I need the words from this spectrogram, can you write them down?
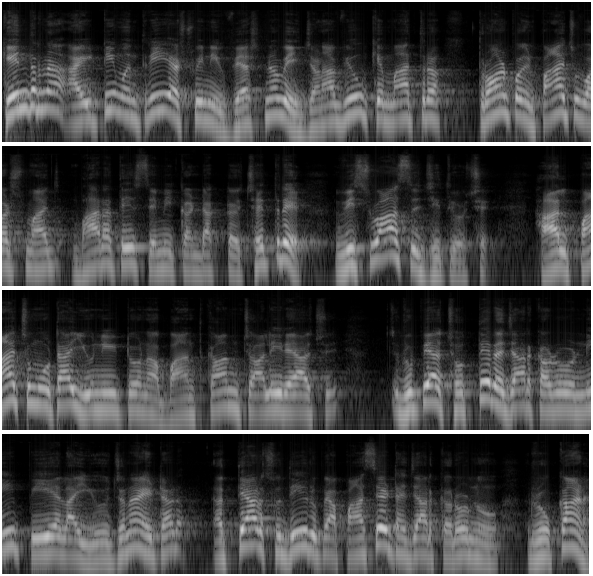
કેન્દ્રના આઈટી મંત્રી અશ્વિની વૈષ્ણવે જણાવ્યું કે માત્ર ત્રણ પોઈન્ટ પાંચ વર્ષમાં જ ભારતે સેમિકન્ડક્ટર ક્ષેત્રે વિશ્વાસ જીત્યો છે. હાલ પાંચ મોટા યુનિટોના બાંધકામ ચાલી રહ્યા છે. રૂપિયા છોતેર હજાર કરોડની પીએલઆઈ યોજના હેઠળ અત્યાર સુધી રૂપિયા પાસઠ હજાર કરોડનું રોકાણ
